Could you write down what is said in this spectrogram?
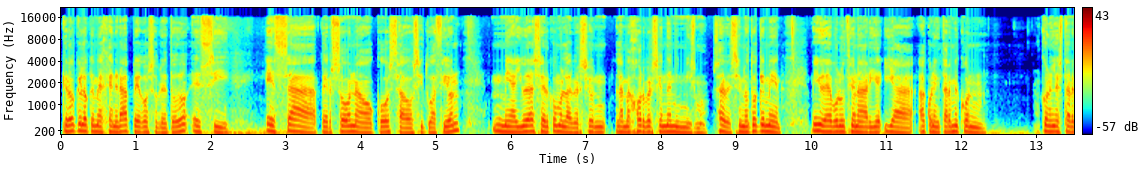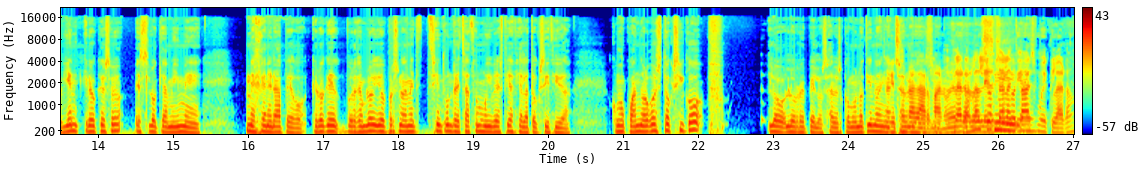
creo que lo que me genera apego sobre todo es si esa persona o cosa o situación me ayuda a ser como la versión, la mejor versión de mí mismo, ¿sabes? Si noto que me, me ayuda a evolucionar y, a, a conectarme con, con el estar bien, creo que eso es lo que a mí me, me genera apego. Creo que, por ejemplo, yo personalmente siento un rechazo muy bestia hacia la toxicidad. Como cuando algo es tóxico, lo, lo repelo, ¿sabes? Como no tiendo a engancharme una a alarma. ¿no? Claro, la alerta sí, la tienes muy clara.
